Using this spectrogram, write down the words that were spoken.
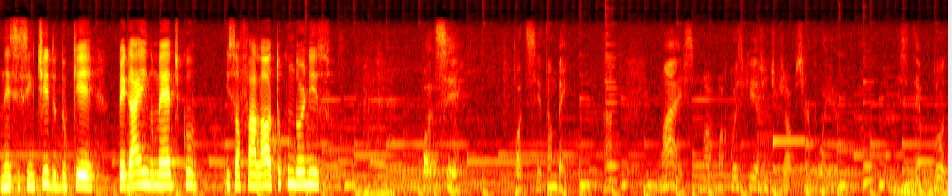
nesse sentido do que pegar aí no médico e só falar, ó, oh, tô com dor nisso. Pode ser, pode ser também. Tá? Mas uma, uma coisa que a gente já observou aí, nesse tempo todo,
